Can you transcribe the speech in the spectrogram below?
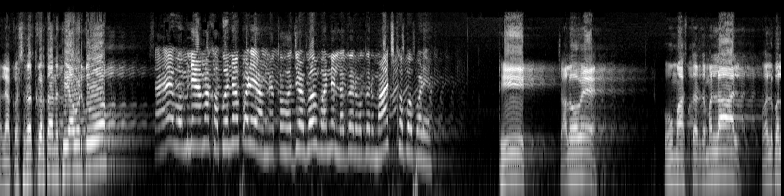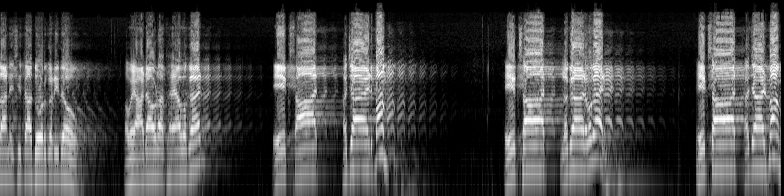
એટલે કસરત કરતા નથી આવડતું સાહેબ અમને આમાં ખબર ન પડે. અમને તો હજર બમ અને લગર વગરમાં જ ખબર પડે. ઠીક. ચાલો હવે. હું માસ્તર જમનલાલ ભલભલાની સીધા દોર કરી દઉં. હવે આડાવડા થયા વગર એક સાત હજાર બમ. એક સાત લગર વગર. એક સાત હજાર બમ.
